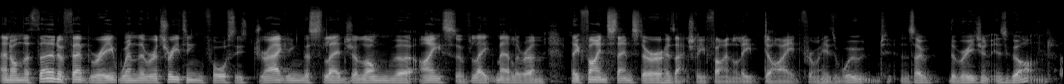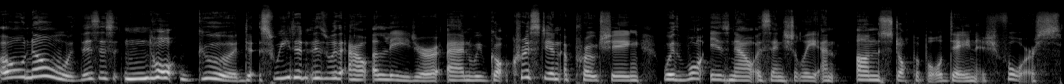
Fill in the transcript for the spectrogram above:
and on the 3rd of February, when the retreating force is dragging the sledge along the ice of Lake Mälaren, they find Sture has actually finally died from his wound, and so the regent is gone. Oh no, this is not good. Sweden is without a leader, and we've got Christian approaching with what is now essentially an unstoppable Danish force.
